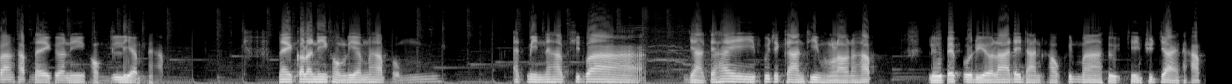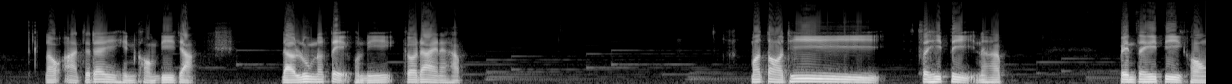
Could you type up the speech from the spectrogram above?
บ้างครับ ในกรณีของเลียมนะครับ ในกรณีของเลียมนะครับ ผมแอดมินนะครับคิดว่าอยากจะให้ผู้จัดการทีมของเรานะครับ หรือเปปโปเดียล่าได้ดันเขาขึ้นมาสู่ทีมชุดใหญ่นะครับ เราอาจจะได้เห็นของดีจากดาวรุ่งนักเตะคนนี้ก็ได้นะครับ มาต่อที่สถิตินะครับ เป็นสถิติของ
